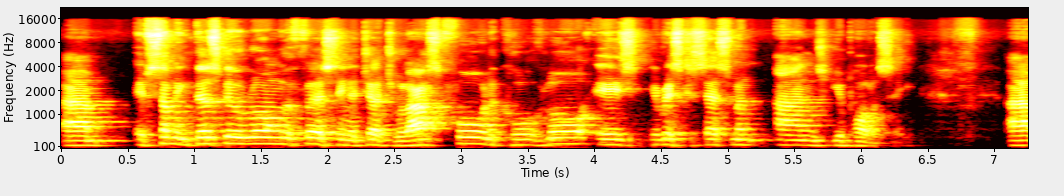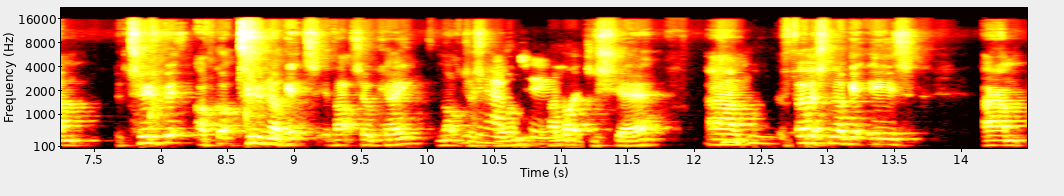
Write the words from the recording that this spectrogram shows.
Um, if something does go wrong, the first thing a judge will ask for in a court of law is your risk assessment and your policy. Um, the two bit, I've got two nuggets, if that's okay, not you just one. I like to share. Um, the first nugget is um,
